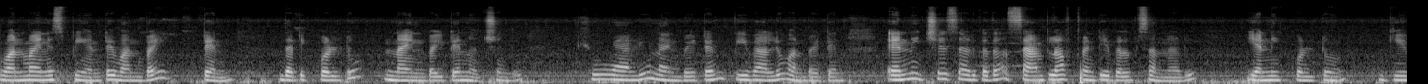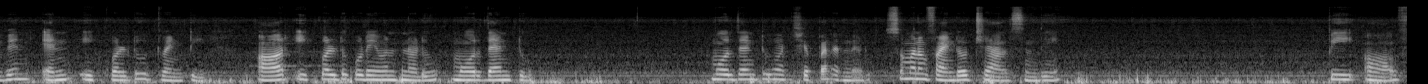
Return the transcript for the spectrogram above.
one minus P అంటే one by ten that equal to nine by ten వచ్చింది. Q value nine by ten P value one by ten. N ఇచ్చేసాడు కదా శాంపుల్ ఆఫ్ ట్వంటీ బల్బ్స్ అన్నాడు. N equal to given N equal to twenty. R equal to కూడా ఏమంటున్నాడు? More than two. More than two అని చెప్పని అన్నాడు. సో మనం ఫైండ్ అవుట్ చేయాల్సింది P of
